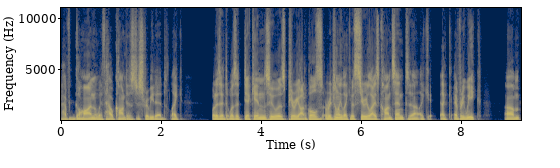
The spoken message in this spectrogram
have gone with how content is distributed. Like, what is it? Was it Dickens who was periodicals originally? Like it was serialized content, uh, like like every week. Um,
